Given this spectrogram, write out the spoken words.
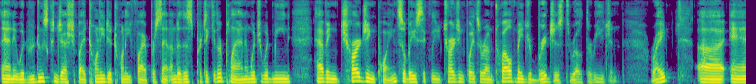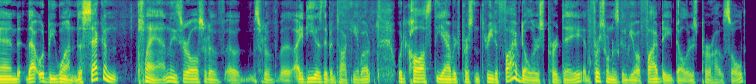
and it would reduce congestion by 20 to 25% under this particular plan, in which it would mean having charging points. So basically, charging points around 12 major bridges throughout the region, right? Uh, and that would be one. The second plan these are all sort of uh, sort of uh, ideas they've been talking about would cost the average person three to five dollars per day and the first one is going to be about five to eight dollars per household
